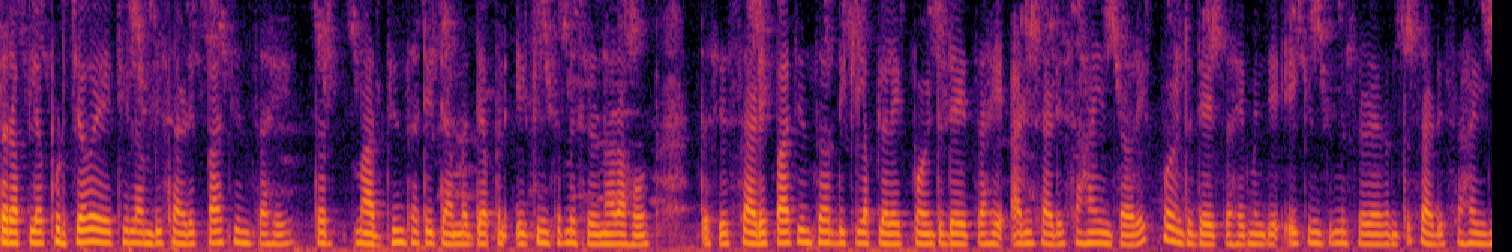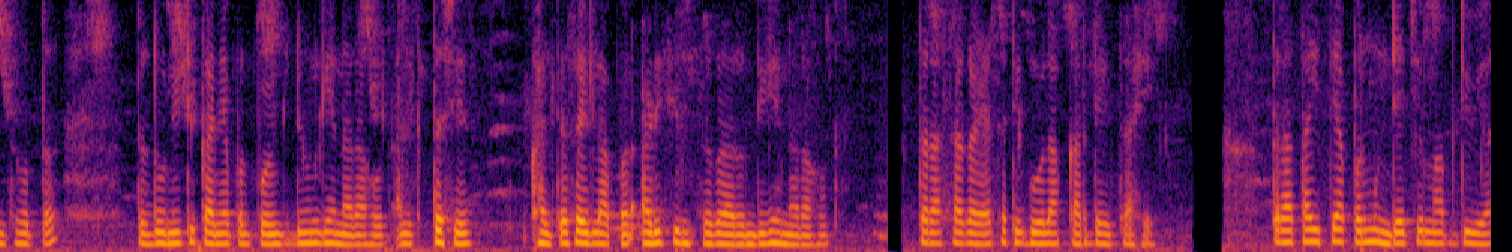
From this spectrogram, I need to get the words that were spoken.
तर आपल्या पुढच्या गळ्याची लांबी साडेपाच इंच आहे. तर मार्जिनसाठी त्यामध्ये आपण एक इंच मिसळणार आहोत. तसेच साडेपाच इंचावर देखील आपल्याला एक पॉईंट द्यायचा आहे आणि साडेसहा इंचावर एक पॉईंट द्यायचा आहे. म्हणजे एक इंच मिसळल्यानंतर साडेसहा इंच होतं. तर दोन्ही ठिकाणी आपण पॉईंट देऊन घेणार आहोत. आणि तसेच खालच्या साईडला आपण अडीच इंच गळारुंदी घेणार आहोत. तर असा गळ्यासाठी गोल आकार द्यायचा आहे. तर आता इथे आपण मुंड्याचे माप देऊया.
